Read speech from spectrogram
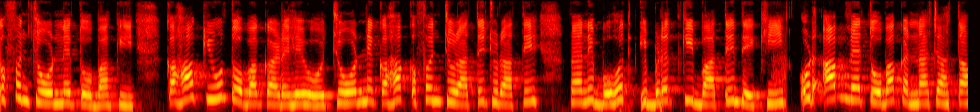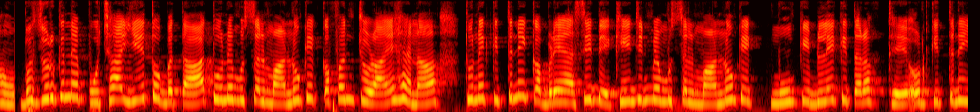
कफन चोर ने तोबा की। कहा, क्यों तोबा कर रहे हो? चोर ने कहा, कफन चुराते चुराते मैंने बहुत इबरत की बातें देखी और अब मैं तोबा करना चाहता हूँ। बुज़ुर्ग ने पूछा, ये तो बता, तूने मुसलमानों के कफन चुराए हैं ना? तूने कितनी कब्रें ऐसी देखी, जिनमें मुसलमानों के मुँह किबले की तरफ़ थे और कितनी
